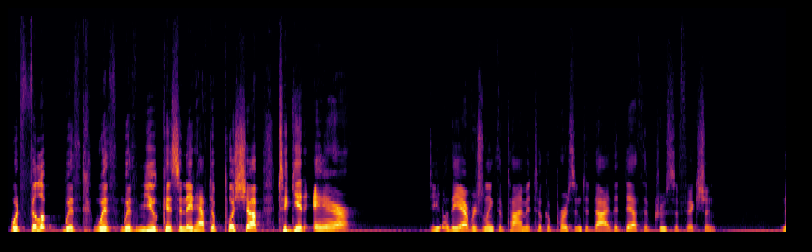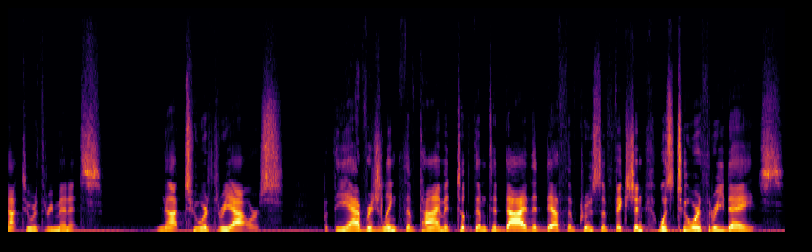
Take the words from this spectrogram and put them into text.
would fill up with with, with mucus and they'd have to push up to get air. Do you know the average length of time it took a person to die the death of crucifixion? Not two or three minutes, not two or three hours, but the average length of time it took them to die the death of crucifixion was two or three days.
